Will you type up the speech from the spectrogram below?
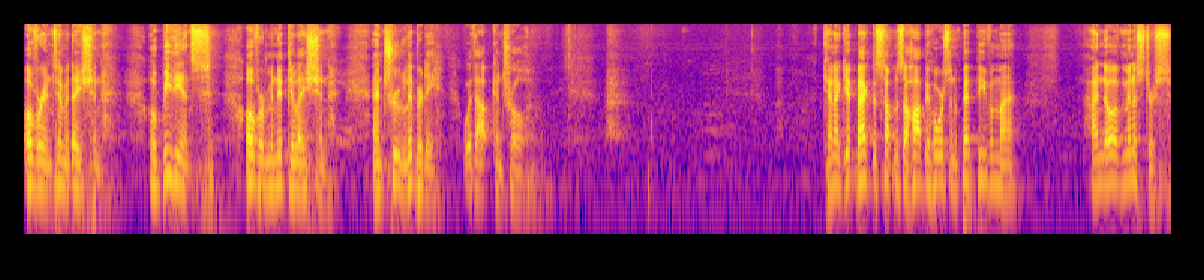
over intimidation, obedience over manipulation, and true liberty without control. Can I get back to something that's a hobby horse and a pet peeve of mine? I know of ministers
